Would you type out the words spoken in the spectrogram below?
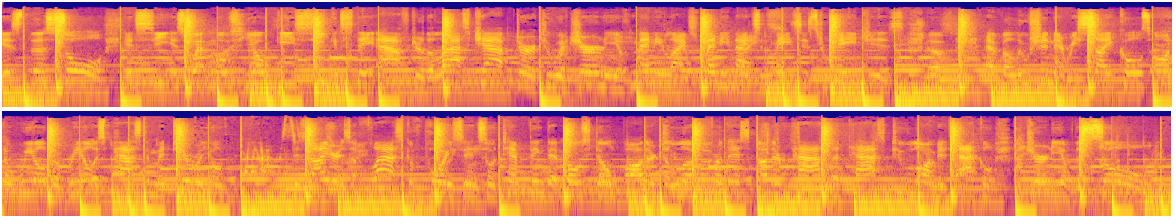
is the soul. Its seat is what most yogis seek and stay after. The last chapter to a journey of many lives, many nights and mazes through ages of evolutionary cycles on a wheel. The real is past the material. Desire is a flask of poison, so tempting that most don't bother to look for this other path. A task too long to tackle. The journey of the soul.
